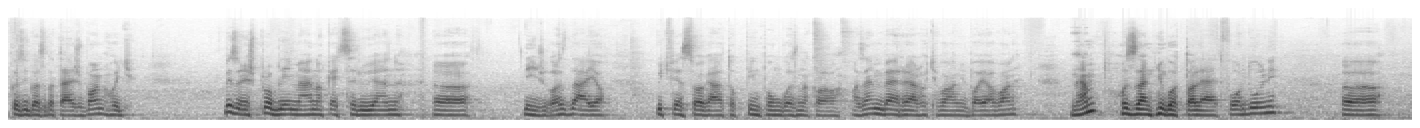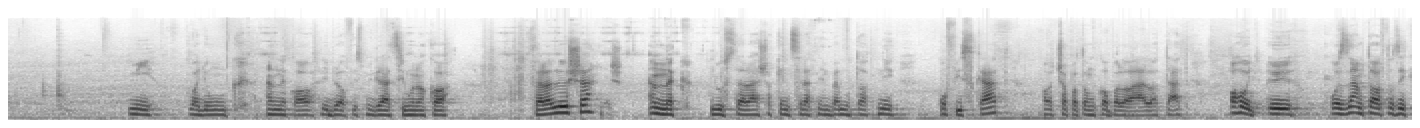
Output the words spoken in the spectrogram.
közigazgatásban, hogy bizonyos problémának egyszerűen nincs gazdája, ügyfélszolgálatok pingpongoznak a, az emberrel, hogyha valami baja van. Nem, hozzánk nyugodtan lehet fordulni. Mi vagyunk ennek a LibreOffice migrációnak a felelőse, és ennek illusztrálásaként szeretném bemutatni Office-kát, a csapatom kabala állatát. Ahogy ő hozzám tartozik,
